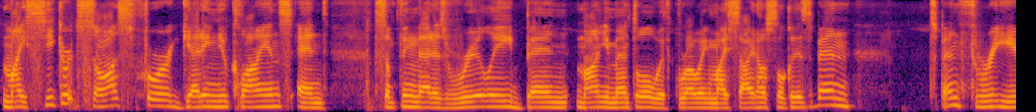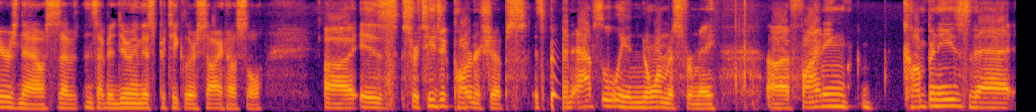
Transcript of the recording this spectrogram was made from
my secret sauce for getting new clients and something that has really been monumental with growing my side hustle because it's been it's been three years now since I've, since I've been doing this particular side hustle uh, is strategic partnerships. It's been absolutely enormous for me. Uh, finding companies that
